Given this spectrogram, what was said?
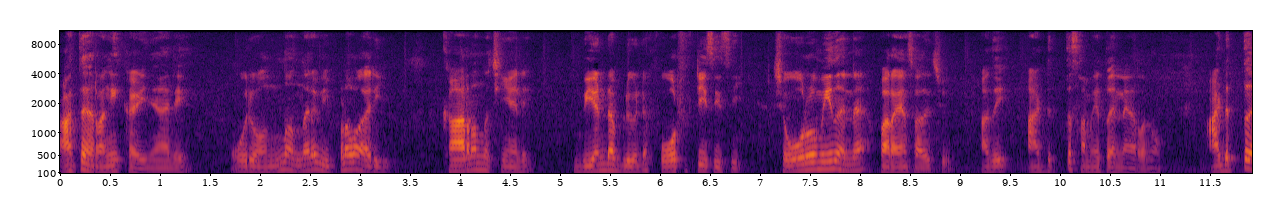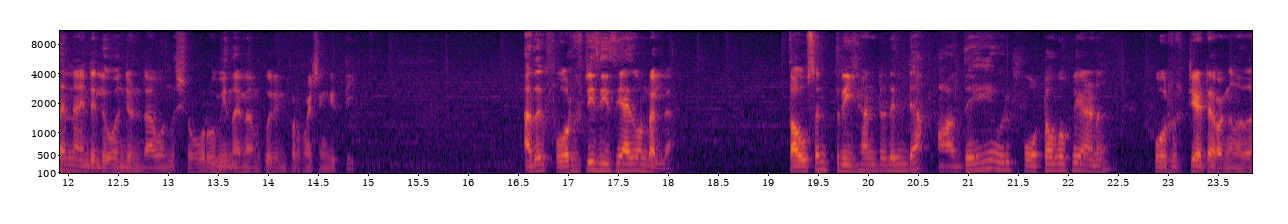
അതിറങ്ങിക്കഴിഞ്ഞാൽ ഒരു ഒന്നൊന്നര വിപ്ലവമായിരിക്കും. കാരണം എന്ന് വെച്ച് കഴിഞ്ഞാൽ ബി എം ഡബ്ല്യുവിന്റെ ഫോർ ഫിഫ്റ്റി സി സി ഷോറൂമിൽ നിന്ന് തന്നെ പറയാൻ സാധിച്ചു. അത് അടുത്ത സമയത്ത് തന്നെ ഇറങ്ങും. അടുത്ത് തന്നെ അതിന്റെ ലോഞ്ച് ഉണ്ടാവുമെന്ന് ഷോറൂമിൽ നിന്ന് തന്നെ നമുക്കൊരു ഇൻഫർമേഷൻ കിട്ടി. അത് ഫോർ ഫിഫ്റ്റി സി സി ആയതുകൊണ്ടല്ല. തൗസൻഡ് ത്രീ ഹൺഡ്രഡിന്റെ അതേ ഒരു ഫോട്ടോ കോപ്പിയാണ് ഫോർ ഫിഫ്റ്റി ആയിട്ട് ഇറങ്ങുന്നത്.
